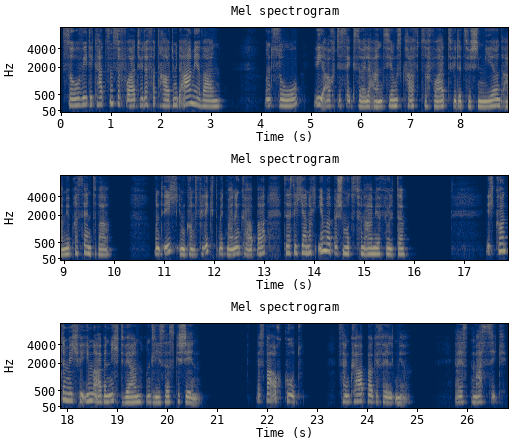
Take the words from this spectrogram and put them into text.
So wie die Katzen sofort wieder vertraut mit Amir waren. Und so wie auch die sexuelle Anziehungskraft sofort wieder zwischen mir und Amir präsent war und ich im Konflikt mit meinem Körper, der sich ja noch immer beschmutzt von Amir fühlte. Ich konnte mich wie immer aber nicht wehren und ließ es geschehen. Es war auch gut. Sein Körper gefällt mir. Er ist massig.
